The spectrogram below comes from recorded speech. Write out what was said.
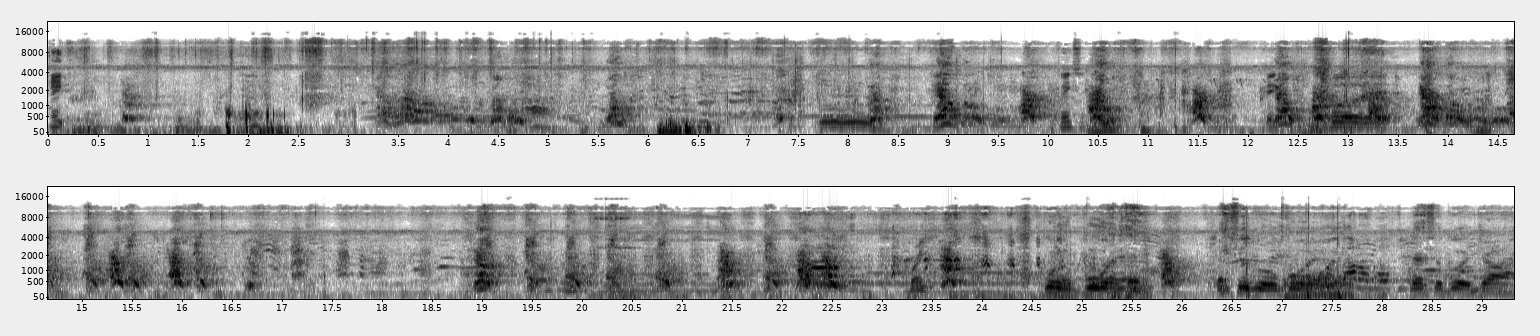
Fix it. Fix it. It. Good. Bring it. Good boy. That's a good boy. That's a good job.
